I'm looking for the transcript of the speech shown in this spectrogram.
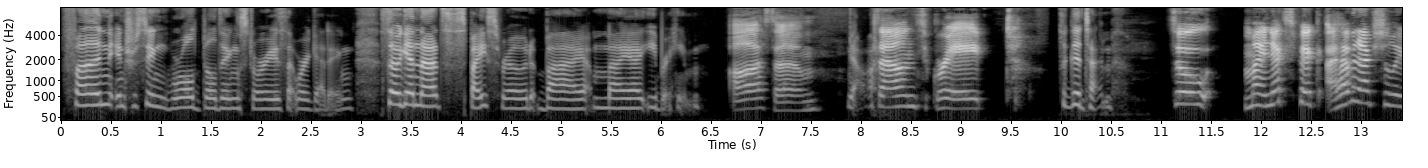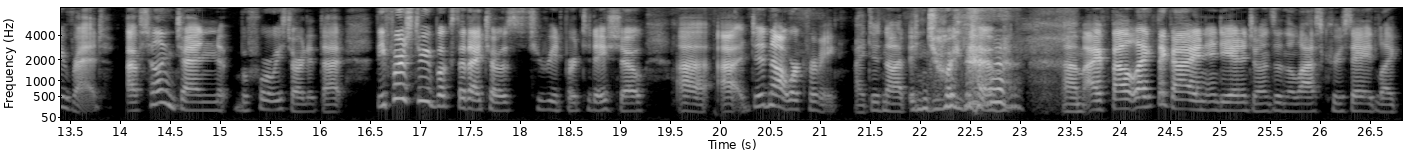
fun, interesting world building stories that we're getting. So, again, that's Spice Road by Maiya Ibrahim. Awesome. Yeah, Sounds great. it's a good time. So, my next pick, I haven't actually read. I was telling Jenn before we started that the first three books that I chose to read for today's show uh, uh, did not work for me. I did not enjoy them. um, I felt like the guy in Indiana Jones and the Last Crusade, like,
